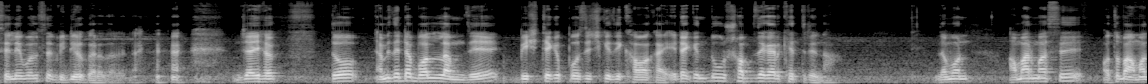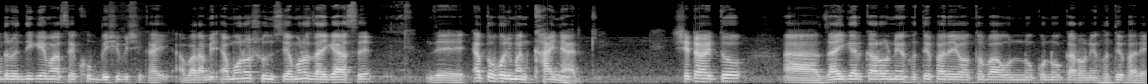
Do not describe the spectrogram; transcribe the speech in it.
ছেলে বলছে ভিডিও করা যাবে না, যাই হোক, তো আমি যেটা বললাম যে বিশ থেকে পঁচিশ কেজি খাওয়া খায়, এটা কিন্তু সব জায়গার ক্ষেত্রে না। যেমন আমার মাছে অথবা আমাদের ওইদিকে মাছে খুব বেশি বেশি খাই, আবার আমি এমনও শুনছি, এমনও জায়গা আছে যে এত পরিমাণ খাই না আর কি। সেটা হয়তো জায়গার কারণে হতে পারে অথবা অন্য কোনো কারণে হতে পারে।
